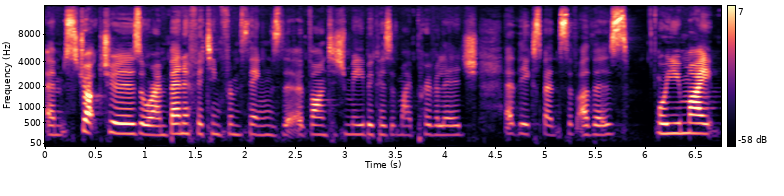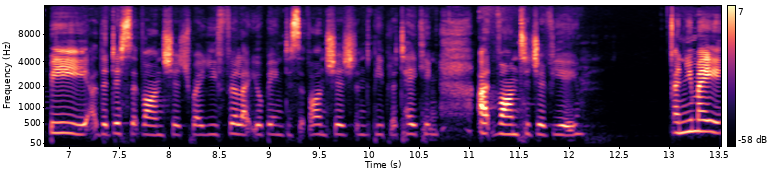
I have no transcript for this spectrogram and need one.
um, structures or I'm benefiting from things that advantage me because of my privilege at the expense of others. Or you might be at the disadvantage where you feel like you're being disadvantaged and people are taking advantage of you. And you may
